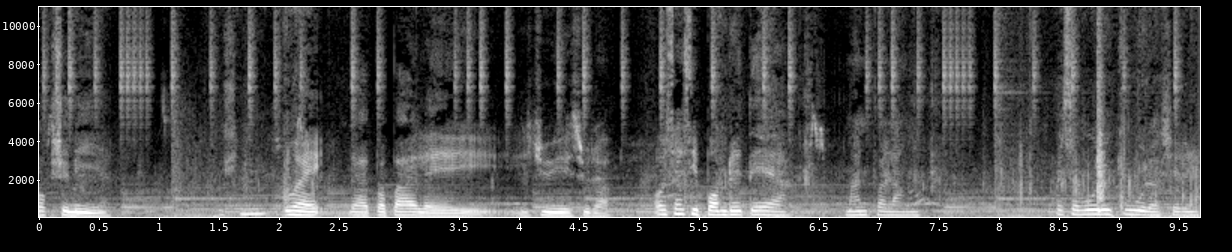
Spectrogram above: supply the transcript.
กอกชะนีอะ Ouais, là, papa, il a tué celui-là. Oh, ça, c'est pomme de terre. Man falang. Mais ça vaut le coup, là, chérie.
